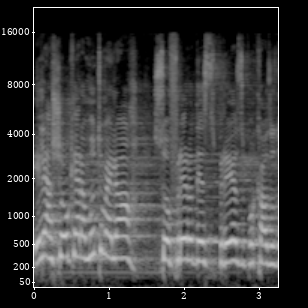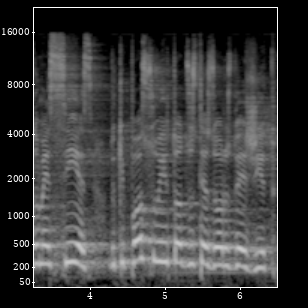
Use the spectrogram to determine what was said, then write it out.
Ele achou que era muito melhor sofrer o desprezo por causa do Messias do que possuir todos os tesouros do Egito.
